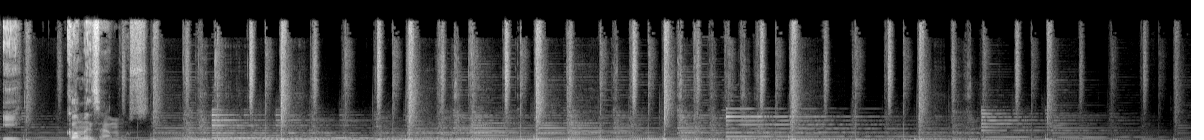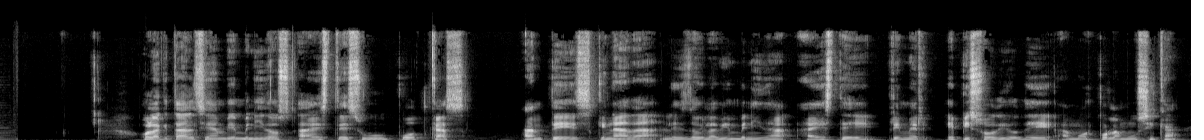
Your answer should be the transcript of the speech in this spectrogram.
y comenzamos. Hola, ¿qué tal? Sean bienvenidos a este su podcast. Antes que nada, les doy la bienvenida a este primer episodio de Amor por la Música.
